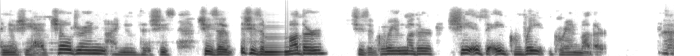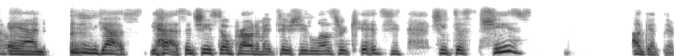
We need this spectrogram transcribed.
I knew she had children. I knew that she's she's a she's a mother. She's a grandmother. She is a great grandmother. Wow. And yes, yes, and she's so proud of it too. She loves her kids. She she just she's I'll get there.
